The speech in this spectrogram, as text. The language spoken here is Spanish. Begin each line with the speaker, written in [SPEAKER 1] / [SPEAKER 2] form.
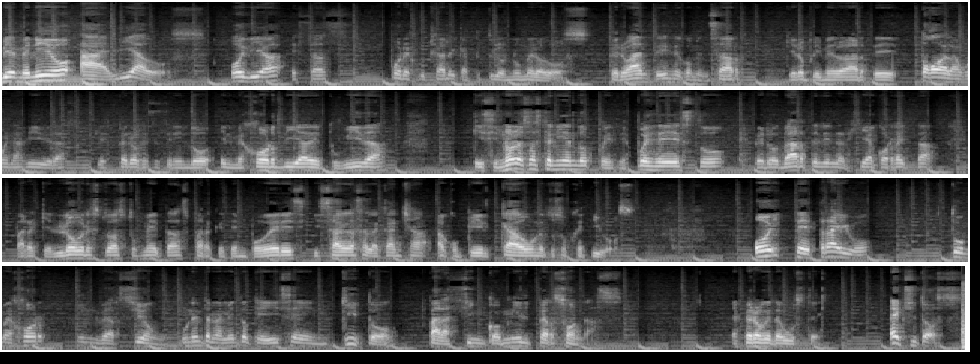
[SPEAKER 1] Bienvenido a Aliados. Hoy día estás por escuchar el capítulo número 2. Pero antes de comenzar, quiero primero darte todas las buenas vibras, que espero que estés teniendo el mejor día de tu vida. Y si no lo estás teniendo, pues después de esto, espero darte la energía correcta para que logres todas tus metas, para que te empoderes y salgas a la cancha a cumplir cada uno de tus objetivos. Hoy te traigo tu mejor inversión, un entrenamiento que hice en Quito para 5.000 personas. Espero que te guste. ¡Éxitos!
